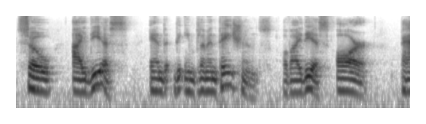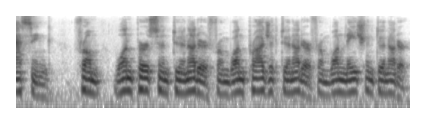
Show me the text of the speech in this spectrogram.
So ideas and the implementations of ideas are passing from one person to another, from one project to another, from one nation to another,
